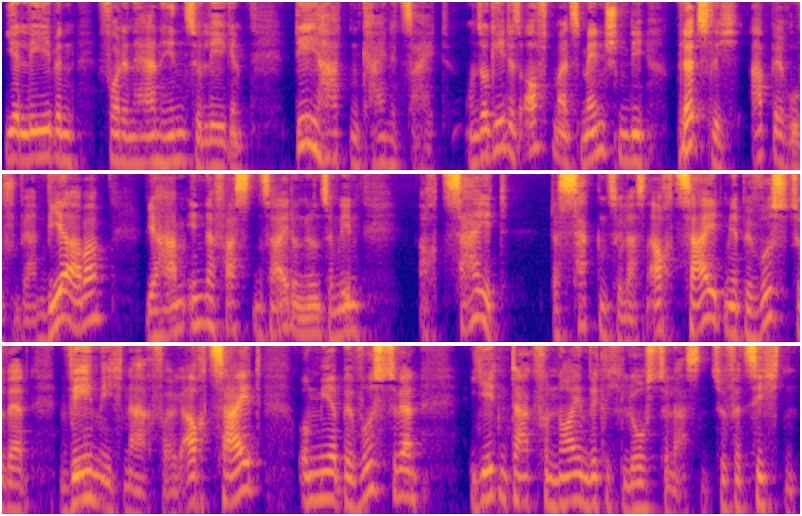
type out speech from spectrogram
ihr Leben vor den Herrn hinzulegen. Die hatten keine Zeit. Und so geht es oftmals Menschen, die plötzlich abberufen werden. Wir aber, wir haben in der Fastenzeit und in unserem Leben auch Zeit, das sacken zu lassen. Auch Zeit, mir bewusst zu werden, wem ich nachfolge. Auch Zeit, um mir bewusst zu werden, jeden Tag von neuem wirklich loszulassen, zu verzichten,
